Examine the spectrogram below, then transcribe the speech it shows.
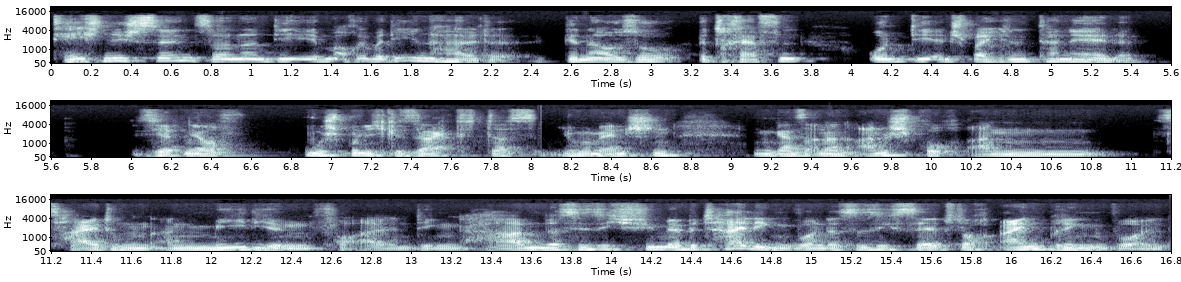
technisch sind, sondern die eben auch über die Inhalte genauso betreffen und die entsprechenden Kanäle. Sie hatten ja auch ursprünglich gesagt, dass junge Menschen einen ganz anderen Anspruch an Zeitungen, an Medien vor allen Dingen haben, dass sie sich viel mehr beteiligen wollen, dass sie sich selbst auch einbringen wollen.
